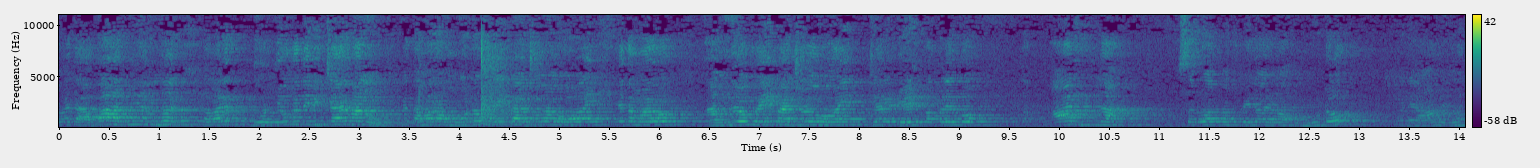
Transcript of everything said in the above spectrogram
હવે ડાબા હાથની અંદર તમારે દોરતી વખતે વિચારવાનું કે તમારો અંગૂઠો કઈ બાજુએ હોય, કે તમારો આંગળીઓ કઈ બાજુએ હોય. જ્યારે પેટ પકડે તો આ રીતના શરૂઆતમાં તો પહેલા એનો અંગૂઠો અને આમ એનો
